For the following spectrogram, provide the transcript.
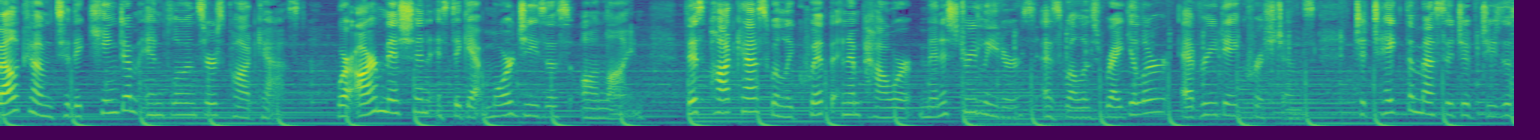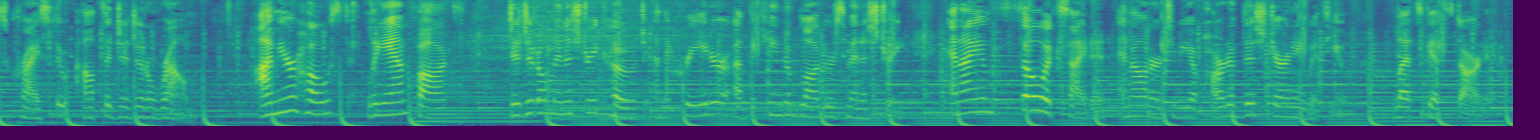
Welcome to the Kingdom Influencers Podcast, where our mission is to get more Jesus online. This podcast will equip and empower ministry leaders as well as regular, everyday Christians to take the message of Jesus Christ throughout the digital realm. I'm your host, Leanne Fox, digital ministry coach and the creator of the Kingdom Bloggers Ministry, and I am so excited and honored to be a part of this journey with you. Let's get started.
